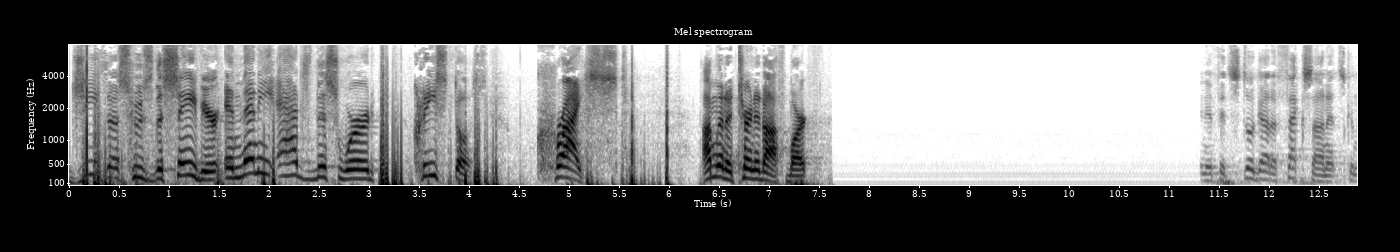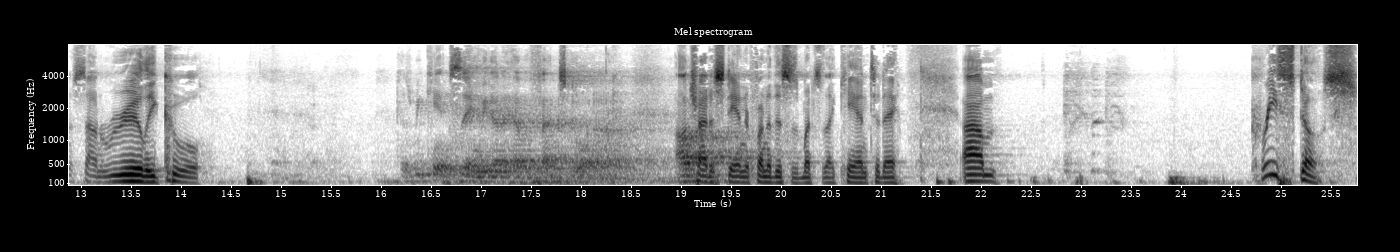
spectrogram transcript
Jesus, who's the Savior, and then he adds this word, Christos, Christ. I'm going to turn it off, Mark. And if it's still got effects on it, it's going to sound really cool. Because we can't sing, we got to have effects going on. I'll try to stand in front of this as much as I can today. Um, Christos,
